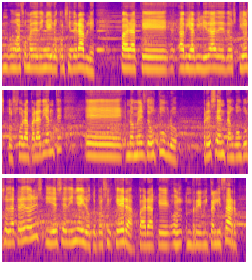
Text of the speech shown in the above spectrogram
unha suma de diñeiro considerable para que a viabilidade dos quioscos fora para adiante. Eh, no mes de outubro presentan concurso de acreedores e ese diñeiro que, que era para que os revitalizar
